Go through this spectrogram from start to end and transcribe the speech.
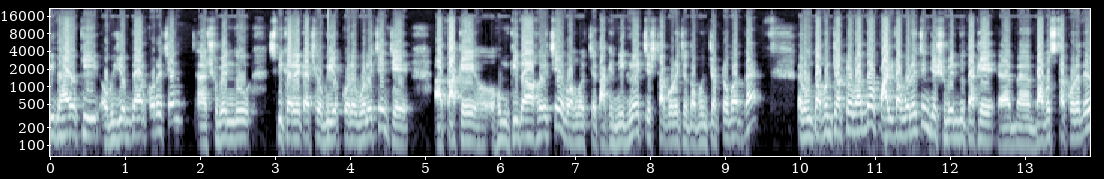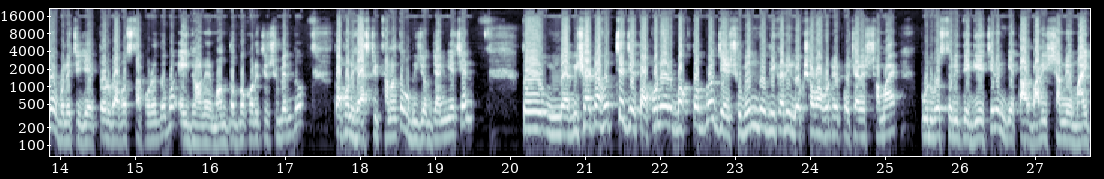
বিধায়কই অভিযোগ দায়ের করেছেন। শুভেন্দু স্পিকারের কাছে অভিযোগ করে বলেছেন যে তাকে হুমকি দেওয়া হয়েছে এবং হচ্ছে তাকে নিগ্রহের চেষ্টা করেছে তপন চট্টোপাধ্যায়। এবং তপন চট্টোপাধ্যায় পাল্টা বলেছেন যে, শুভেন্দু তাকে ব্যবস্থা করে দেবে। বলেছে যে, তোর ব্যবস্থা করে দেবো। এই ধরনের মন্তব্য করেছেন শুভেন্দু। তখন হেয়াস্ট্রিট থানাতে অভিযোগ জানিয়েছেন। তো বিষয়টা হচ্ছে যে তপনের বক্তব্য যে শুভেন্দু অধিকারী লোকসভা ভোটের প্রচারের সময় পূর্বস্থলীতে গিয়েছিলেন যে তার বাড়ির সামনে মাইক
